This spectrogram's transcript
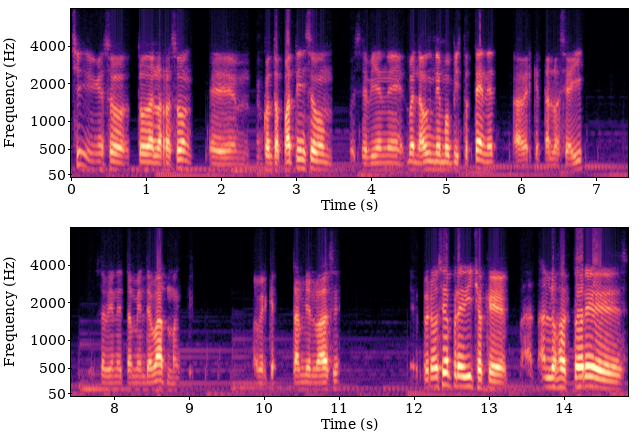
Sí, en eso toda la razón. Eh, en cuanto a Pattinson, pues se viene, bueno, aún no hemos visto Tenet, a ver qué tal lo hace ahí. Se viene también de Batman, a ver qué también lo hace. Pero siempre he dicho que a, los actores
